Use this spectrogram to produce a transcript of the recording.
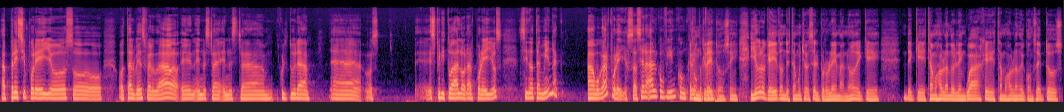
aprecio por ellos o, o tal vez, ¿verdad? En, nuestra, en nuestra cultura eh, espiritual, orar por ellos, sino también a, abogar por ellos, hacer algo bien concreto. Concreto, sí. Y yo creo que ahí es donde está muchas veces el problema, ¿no? De que de que estamos hablando de lenguaje, estamos hablando de conceptos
